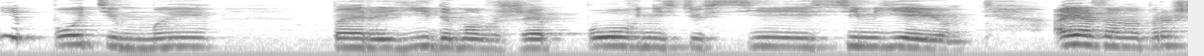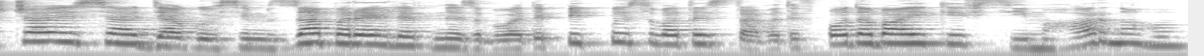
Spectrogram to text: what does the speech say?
І потім ми переїдемо вже повністю всією сім'єю. А я з вами прощаюся. Дякую всім за перегляд. Не забувайте підписувати, ставити вподобайки. Всім гарного!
